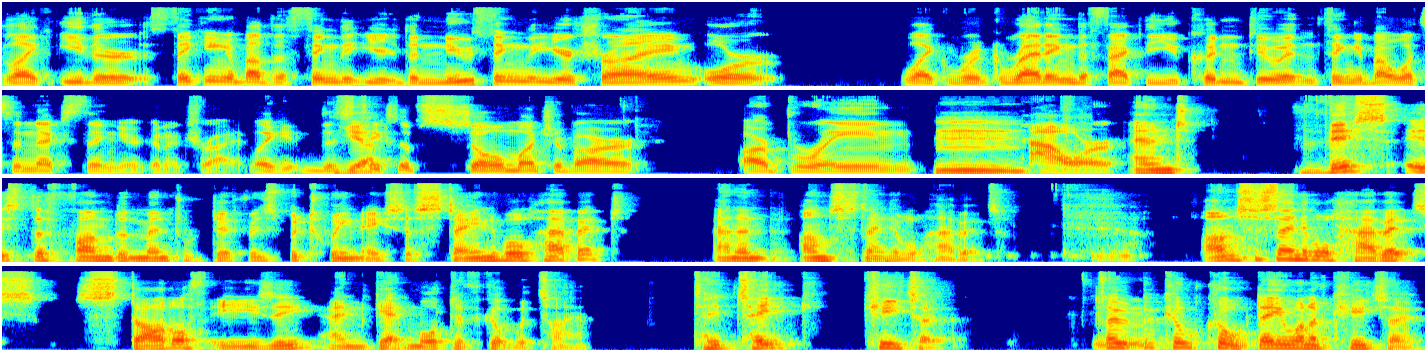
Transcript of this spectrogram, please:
like either thinking about the thing that you're the new thing that you're trying or like regretting the fact that you couldn't do it and thinking about what's the next thing you're going to try like this Yeah. takes up so much of our our brain Mm. power And this is the fundamental difference between a sustainable habit and an unsustainable habit. Mhm. Unsustainable habits start off easy and get more difficult with time. Take, take keto. So Mhm. cool, cool. Day one of keto.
